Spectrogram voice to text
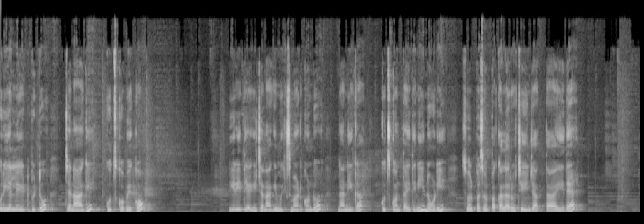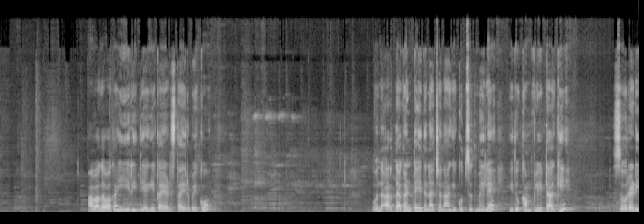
ಉರಿಯಲ್ಲೇ ಇಟ್ಬಿಟ್ಟು ಚೆನ್ನಾಗಿ ಕುದಿಸ್ಕೋಬೇಕು. ಈ ರೀತಿಯಾಗಿ ಚೆನ್ನಾಗಿ ಮಿಕ್ಸ್ ಮಾಡಿಕೊಂಡು ನಾನೀಗ ಕುದ್ಸ್ಕೊತಾ ಇದ್ದೀನಿ. ನೋಡಿ, ಸ್ವಲ್ಪ ಸ್ವಲ್ಪ ಕಲರು ಚೇಂಜ್ ಆಗ್ತಾ ಇದೆ. ಆವಾಗವಾಗ ಈ ರೀತಿಯಾಗಿ ಕೈಯಾಡಿಸ್ತಾ ಇರಬೇಕು. ಒಂದು ಅರ್ಧ ಗಂಟೆ ಇದನ್ನು ಚೆನ್ನಾಗಿ ಕುದಿಸಿದ ಮೇಲೆ ಇದು ಕಂಪ್ಲೀಟಾಗಿ ಸೊ ರೆಡಿ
